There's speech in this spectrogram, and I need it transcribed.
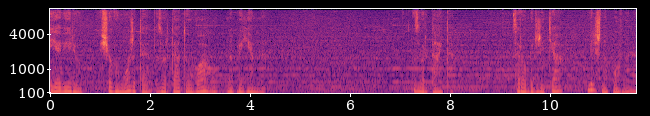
Я вірю, що ви можете звертати увагу на приємне. Звертайте. Це робить життя більш наповненим.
